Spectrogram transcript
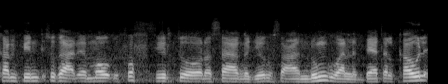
tampinde sukaɓe mawɓe foof surtout oɗo saaga joni ko saaha ndungu walla beetal kawle.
